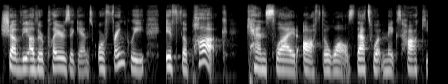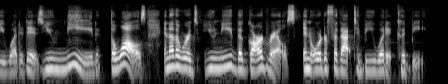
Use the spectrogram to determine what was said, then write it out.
shove the other players against, or frankly, if the puck can slide off the walls. That's what makes hockey what it is. You need the walls. In other words, you need the guardrails in order for that to be what it could be.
